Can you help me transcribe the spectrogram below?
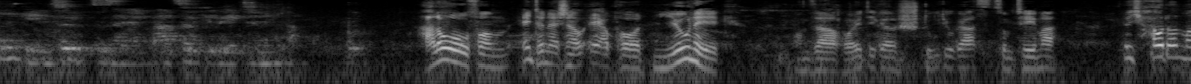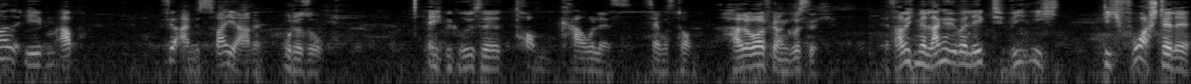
Umgehen zurück zu seinem Fahrzeug gebeten. Hallo vom International Airport Munich. Unser heutiger Studiogast zum Thema Ich hau dann mal eben ab für ein bis zwei Jahre oder so. Ich begrüße Tom Kaules. Servus Tom. Hallo Wolfgang, grüß dich. Jetzt habe ich mir lange überlegt, wie ich dich vorstelle,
